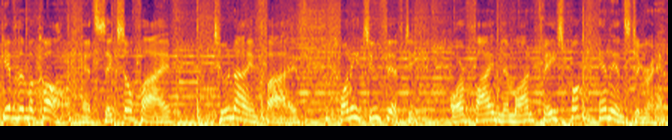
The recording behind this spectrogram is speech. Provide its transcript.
Give them a call at 605 295 2250 or find them on Facebook and Instagram.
